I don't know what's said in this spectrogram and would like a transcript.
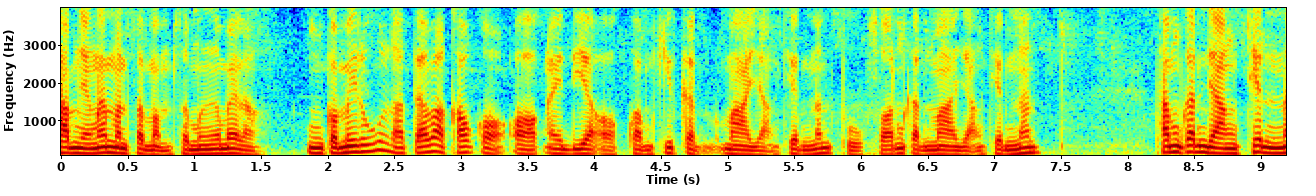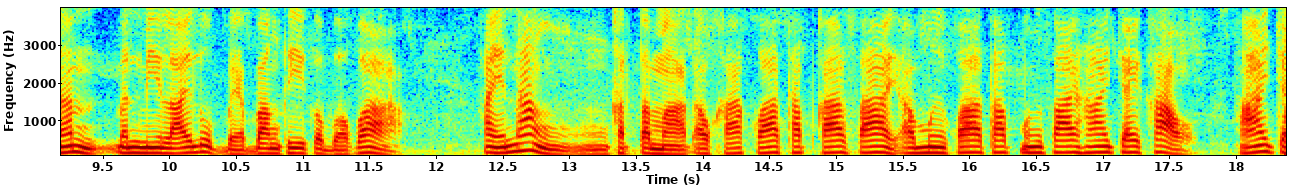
ทำอย่างนั้นมันสม่ำเสมอไหมล่ะก็ไม่รู้ละแต่ว่าเขาก็ออกไอเดียออกความคิดกันมาอย่างเช่นนั้น ถูกสอนกันมาอย่างเช่นนั้นทำกันอย่างเช่นนั้น มันมีหลายรูปแบบบางทีก็บอกว่า ให้นั่งคัตมาดเอาขาขวาทับขาซ้าย เอามือขวาทับมือซ้ายหายใจเข้าหายใจ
